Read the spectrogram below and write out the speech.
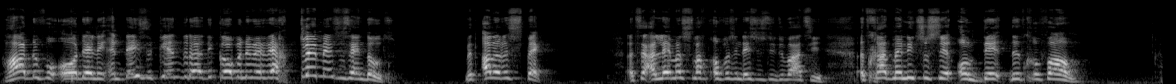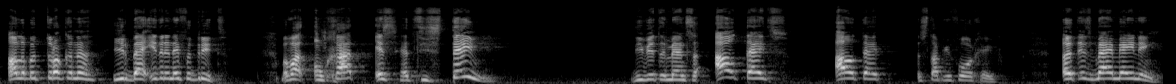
Harde veroordeling. En deze kinderen, die komen er weer weg. Twee mensen zijn dood. Met alle respect. Het zijn alleen maar slachtoffers in deze situatie. Het gaat mij niet zozeer om dit, dit geval. Alle betrokkenen hierbij, iedereen heeft verdriet. Maar wat om gaat is het systeem. Die witte mensen altijd, altijd een stapje voorgeeft. Het is mijn mening.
